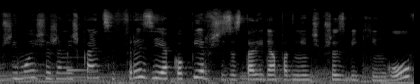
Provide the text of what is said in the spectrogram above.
przyjmuje się, że mieszkańcy Fryzji jako pierwsi zostali napadnięci przez wikingów.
